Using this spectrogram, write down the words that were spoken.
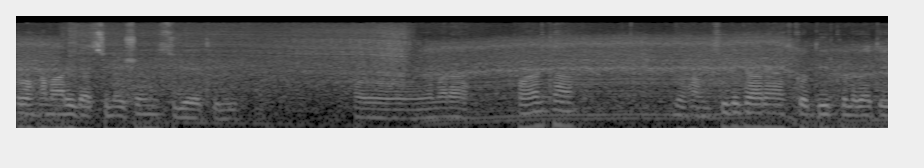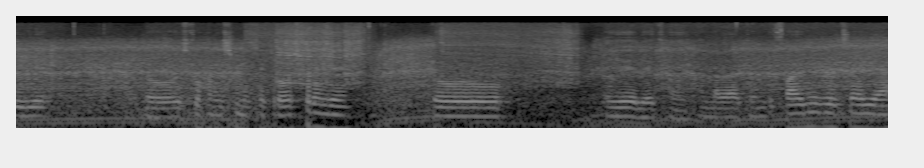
تو ہماری ڈیسٹینیشنس یہ تھی ہمارا پوائنٹ تھا جو ہم سیدھے جا رہے ہیں اس کو تیر کو لگاتے ہوئے تو اس کو ہم اس میں سے کراس کریں گے تو یہ دیکھیں، ہمارا ٹوئنٹی فائیو میٹر رہ گیا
